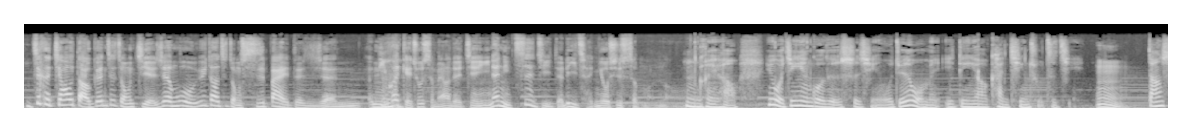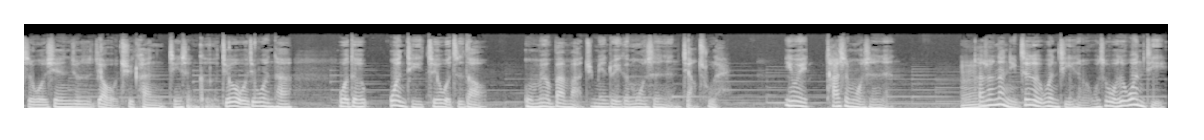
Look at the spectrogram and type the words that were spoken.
这个教导跟这种解任务，遇到这种失败的人，你会给出什么样的建议？那你自己的历程又是什么呢？嗯，可以好，因为我经验过的事情，我觉得我们一定要看清楚自己。嗯当时我先生就是叫我去看精神科，结果我就问他，我的问题只有我知道，我没有办法去面对一个陌生人讲出来，因为他是陌生人。嗯他说：“那你这个问题什么？”我说：“我的问题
